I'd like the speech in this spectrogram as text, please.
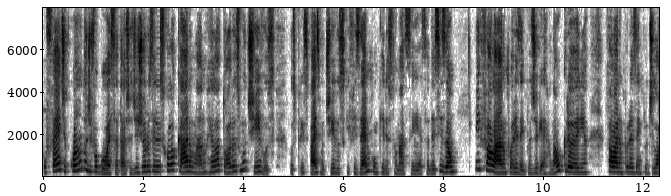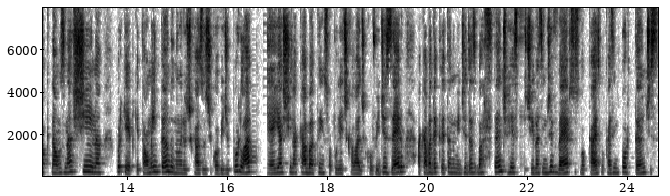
O Fed, quando divulgou essa taxa de juros, eles colocaram lá no relatório os motivos, os principais motivos que fizeram com que eles tomassem essa decisão e falaram, por exemplo, de guerra na Ucrânia, falaram, por exemplo, de lockdowns na China. Por quê? Porque está aumentando o número de casos de Covid por lá. E aí a China acaba, tem sua política lá de Covid zero, acaba decretando medidas bastante restritivas em diversos locais, locais importantes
